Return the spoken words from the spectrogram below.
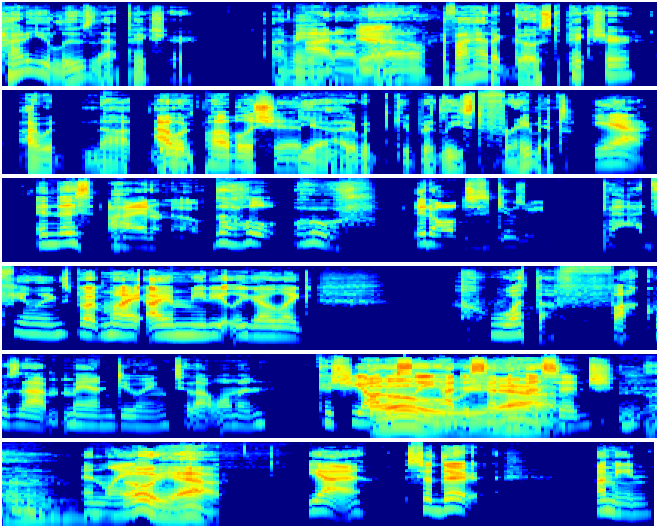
How do you lose that picture? I mean, I don't yeah. know. If I had a ghost picture, I would not. I would publish it. Yeah, I would at least frame it. Yeah. And this, I don't know, the whole, oof, it all just gives me bad feelings. But my, I immediately go like, what the fuck was that man doing to that woman? Because she obviously had Oh, to send yeah. a message, Um, and like, oh yeah. yeah. So there, I mean,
